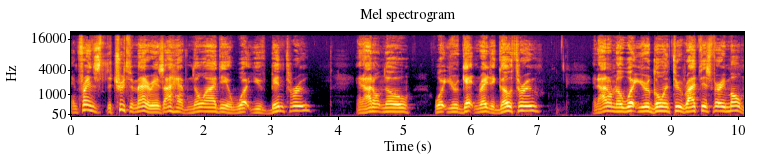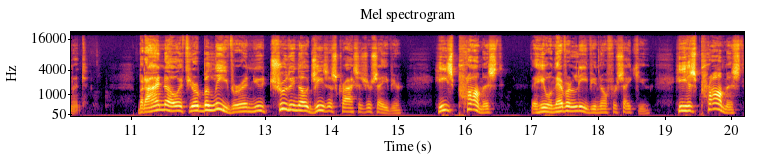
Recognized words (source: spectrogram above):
And friends, the truth of the matter is, I have no idea what you've been through, and I don't know what you're getting ready to go through, and I don't know what you're going through right this very moment. But I know if you're a believer and you truly know Jesus Christ as your Savior, He's promised that He will never leave you nor forsake you. He has promised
